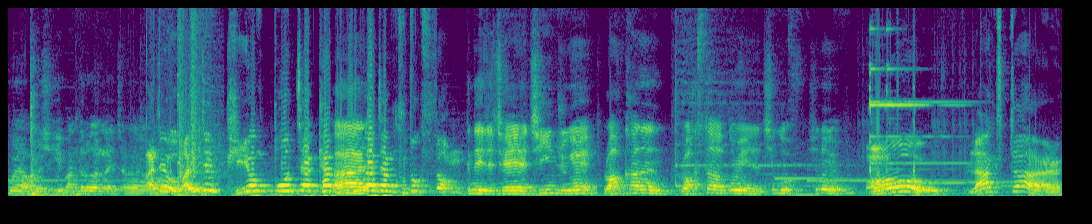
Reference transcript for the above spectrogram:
뭐야 뭐시기 만들어 달라 했잖아요. 맞아요 완전 귀염 뽀짝한 아, 무과장 구독성 근데 이제 제 지인 중에 락하는 락스타가 꾸민 이제 친구 신동엽. 오 락스타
